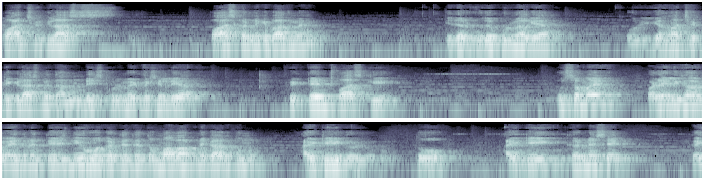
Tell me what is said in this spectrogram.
पांचवी क्लास पास करने के बाद में इधर उदयपुर में आ गया और यहाँ छठी क्लास में धानमंडी स्कूल में एडमिशन लिया। फिर टेंथ पास की। उस समय पढ़ाई लिखाई में इतने तेज नहीं हुआ करते थे तो माँ बाप ने कहा कि तुम आईटीआई कर लो। तो आईटीआई करने से कई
